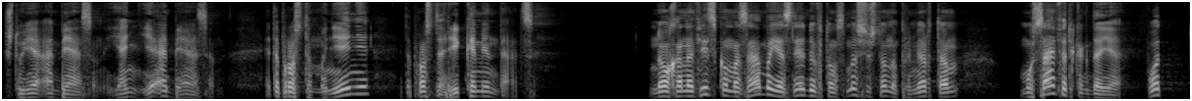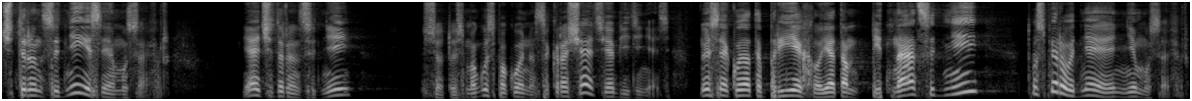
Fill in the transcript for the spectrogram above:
что я обязан. Я не обязан. Это просто мнение, это просто рекомендация. Но ханафитскому масхабу я следую в том смысле, что, например, там мусафир, когда я, вот 14 дней, если я мусафир, я 14 дней все, то есть могу спокойно сокращать и объединять. Но если я куда-то приехал, я там 15 дней, то с первого дня я не мусафир.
